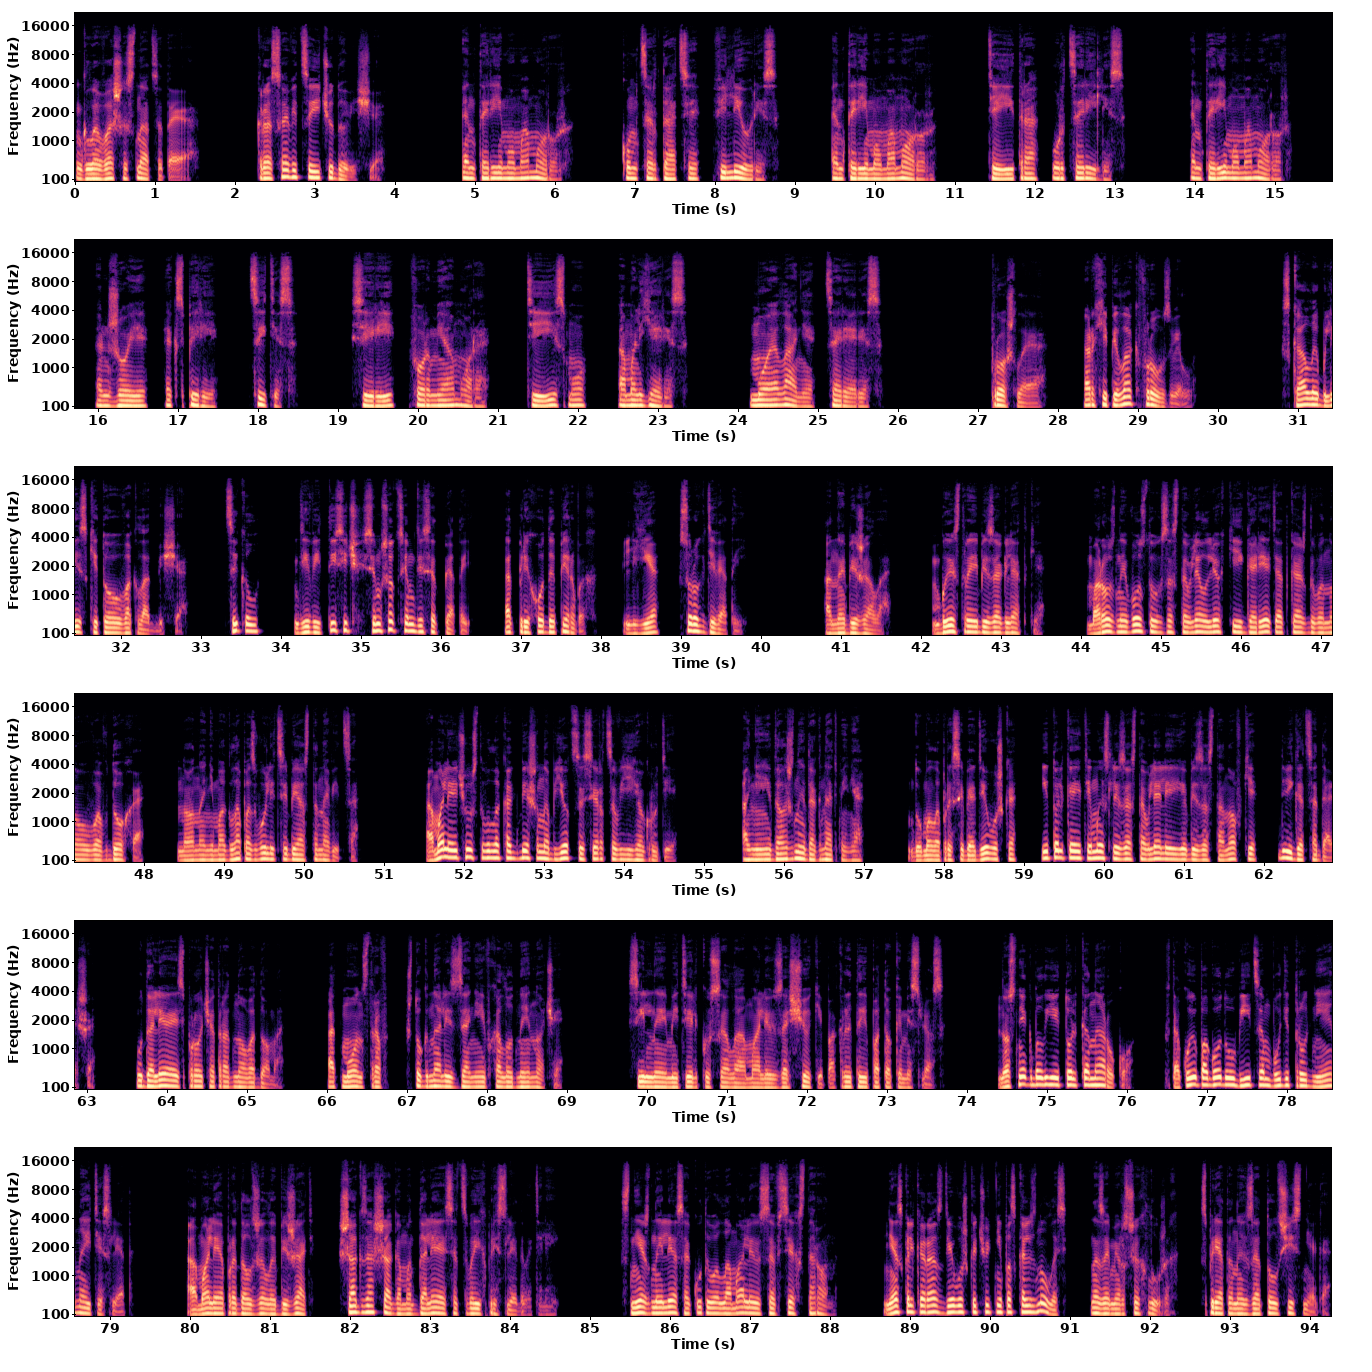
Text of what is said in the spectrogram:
Глава 16. Красавица и чудовище. Энтеримо маморур. Cerdate filiuris. Энтеримо маморур. Теитра урцерилис. Энтеримо маморур. Expiri. Citis. Siri formi amore. Tiismo amalieris. Моэлане церерис. Прошлое. Архипелаг Фроузвилл. Скалы близ китового кладбища. Цикл 9775. От прихода первых. Лье 49. Она бежала. Быстро и без оглядки. Морозный воздух заставлял легкие гореть от каждого нового вдоха, но она не могла позволить себе остановиться. Амалия чувствовала, как бешено бьется сердце в ее груди. «Они не должны догнать меня», — думала про себя девушка, и только эти мысли заставляли ее без остановки двигаться дальше, удаляясь прочь от родного дома, от монстров, что гнались за ней в холодные ночи. Сильная метель кусала Амалию за щеки, покрытые потоками слез. Но снег был ей только на руку. В такую погоду убийцам будет труднее найти след. Амалия продолжала бежать, шаг за шагом отдаляясь от своих преследователей. Снежный лес окутывал Амалию со всех сторон. Несколько раз девушка чуть не поскользнулась на замерзших лужах, спрятанных за толщей снега.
